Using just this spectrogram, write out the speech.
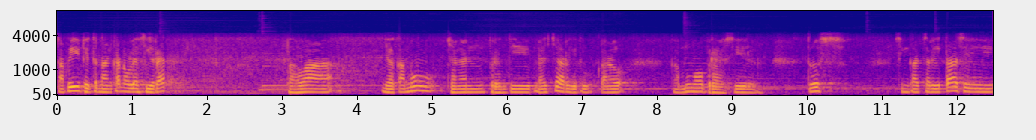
Tapi ditenangkan oleh si Red bahwa ya kamu jangan berhenti belajar gitu. Kalau kamu mau berhasil. Terus singkat cerita si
